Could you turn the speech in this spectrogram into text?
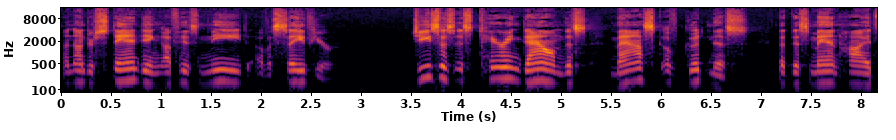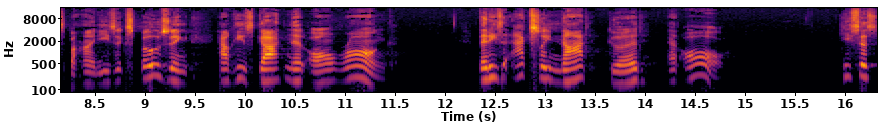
an understanding of his need of a Savior. Jesus is tearing down this mask of goodness that this man hides behind. He's exposing how he's gotten it all wrong, that he's actually not good at all. He says,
